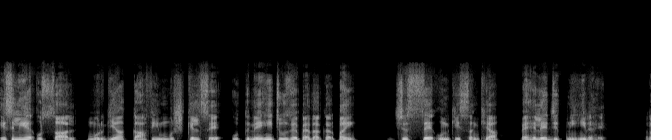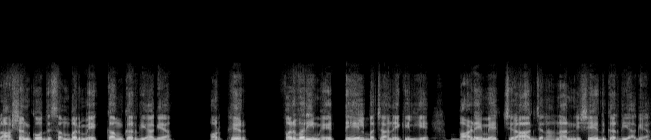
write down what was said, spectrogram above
इसलिए उस साल मुर्गियाँ काफ़ी मुश्किल से उतने ही चूजे पैदा कर पाईं, जिससे उनकी संख्या पहले जितनी ही रहे। राशन को दिसंबर में कम कर दिया गया और फिर फरवरी में तेल बचाने के लिए बाड़े में चिराग जलाना निषेध कर दिया गया।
